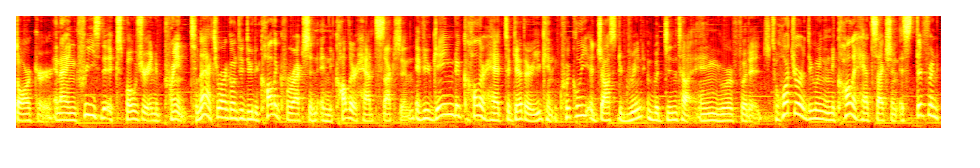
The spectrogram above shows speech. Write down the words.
darker and I increase the exposure in the print. So next we're going to do the color correction in the color head section. If you gain the color head together, you can quickly adjust the green and magenta in your footage. So what you're doing in the color head section is different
